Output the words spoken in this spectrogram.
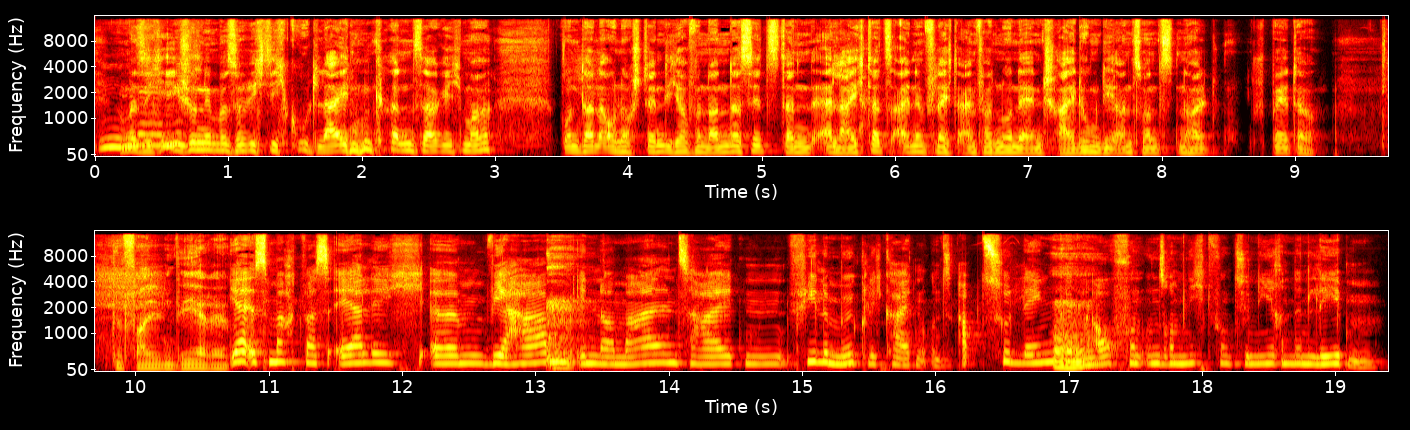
Wenn man nee, sich eh schon immer so richtig gut leiden kann, sage ich mal, und dann auch noch ständig aufeinander sitzt, dann erleichtert es einem vielleicht einfach nur eine Entscheidung, die ansonsten halt später gefallen wäre. Ja, es macht was ehrlich. Ähm, wir haben in normalen Zeiten viele Möglichkeiten, uns abzulenken, mhm. auch von unserem nicht funktionierenden Leben.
